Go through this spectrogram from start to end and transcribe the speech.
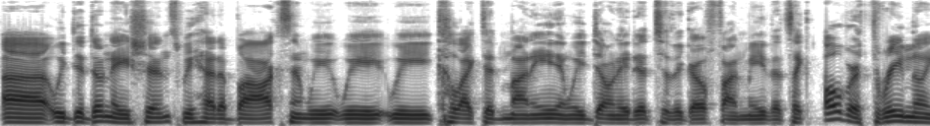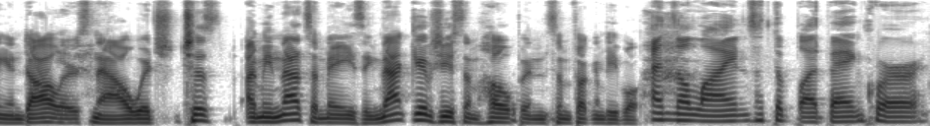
uh, we did donations. We had a box, and we we we collected money, and we donated to the GoFundMe. That's like over three million dollars now, which just I mean that's amazing. That gives you some hope and some fucking people. and the lines at the blood bank were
